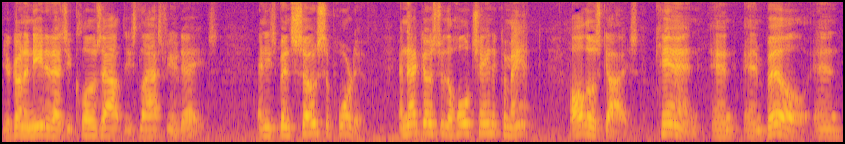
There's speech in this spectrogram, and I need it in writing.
You're going to need it as you close out these last few days. And he's been so supportive. And that goes through the whole chain of command. All those guys, Ken and, and Bill and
